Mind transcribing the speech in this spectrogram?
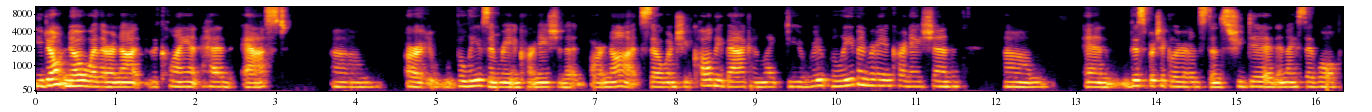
you don't know whether or not the client had asked um, or believes in reincarnation or not. So when she called me back and like, do you re- believe in reincarnation? Um, and this particular instance, she did. And I said, well,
